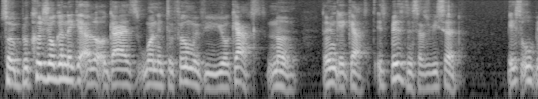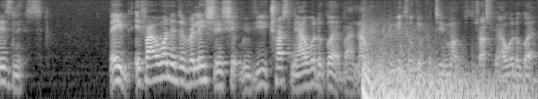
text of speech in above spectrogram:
So because you're gonna get a lot of guys wanting to film with you, you're gassed. No, don't get gassed. It's business, as we said. It's all business. Babe, if I wanted a relationship with you, trust me, I would have got it by now. We've been talking for two months. Trust me, I would have got it.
